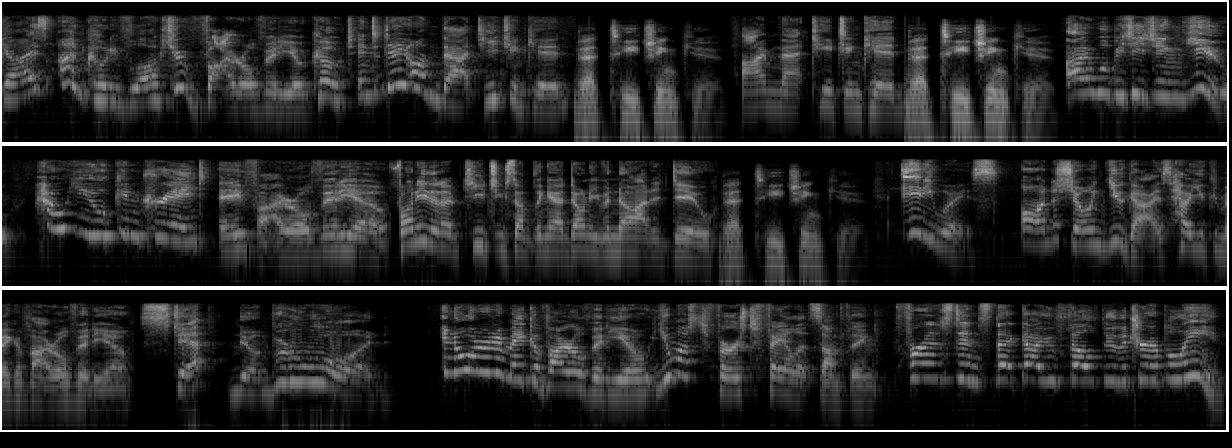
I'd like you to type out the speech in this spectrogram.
guys, I'm Cody Vlogs, your viral video coach, and today on That Teaching Kid, That teaching kid. I'm that teaching kid, That teaching kid. I will be teaching you how you can create a viral video. Funny that I'm teaching something I don't even know how to do. That teaching kid. Anyways, on to showing you guys how you can make a viral video. Step number one. In order to make a viral video, you must first fail at something. For instance, that guy who fell through the trampoline.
